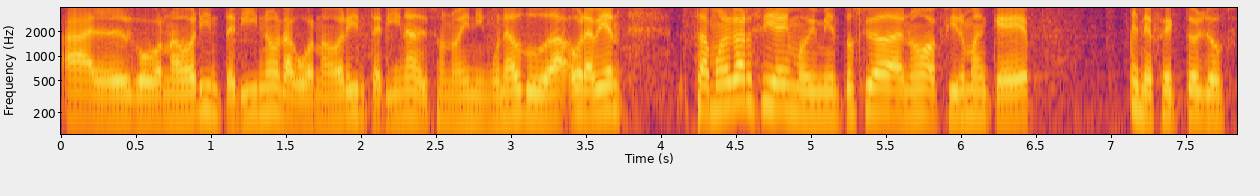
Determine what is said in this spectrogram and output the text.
al gobernador interino, la gobernadora interina, de eso no hay ninguna duda. Ahora bien, Samuel García y Movimiento Ciudadano afirman que en efecto ellos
